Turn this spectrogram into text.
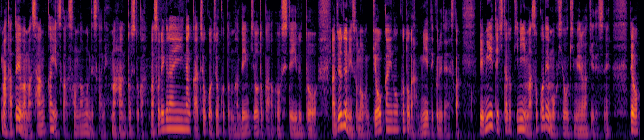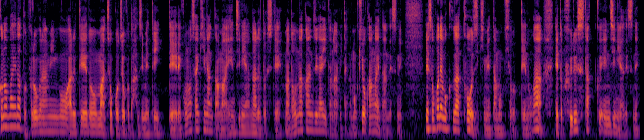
まあ例えばまあ3ヶ月かそんなもんですかね。まあ半年とか、まあそれぐらいなんかちょこちょことまあ勉強とかをしていると、まあ徐々にその業界のことが見えてくるじゃないですか。で、見えてきた時に、まあそこで目標を決めるわけですね。で、僕の場合だとプログラミングをある程度、まあちょこちょこと始めていって、で、この先なんかまあエンジニアになるとして、まあどんな感じがいいかなみたいな目標を考えたんですね。で、そこで僕が当時決めた目標っていうのが、えっと、フルスタックエンジニアですね。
